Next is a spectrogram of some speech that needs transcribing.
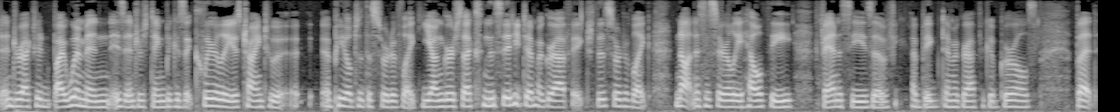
and directed by women is interesting because it clearly is trying to uh, appeal to the sort of like younger Sex in the City demographic, this sort of like not necessarily healthy fantasies of a big demographic of girls, but.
